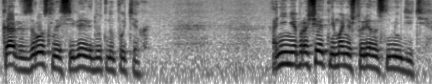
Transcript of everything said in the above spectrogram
как взрослые себя ведут на путях. Они не обращают внимания, что рядом с ними дети –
